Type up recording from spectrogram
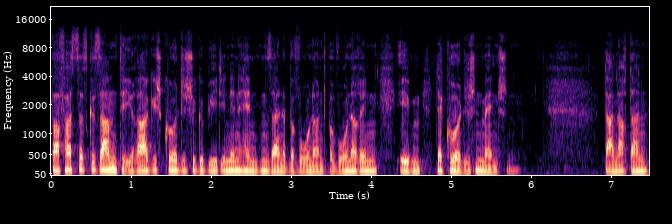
war fast das gesamte irakisch-kurdische Gebiet in den Händen seiner Bewohner und Bewohnerinnen, eben der kurdischen Menschen. Danach dann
